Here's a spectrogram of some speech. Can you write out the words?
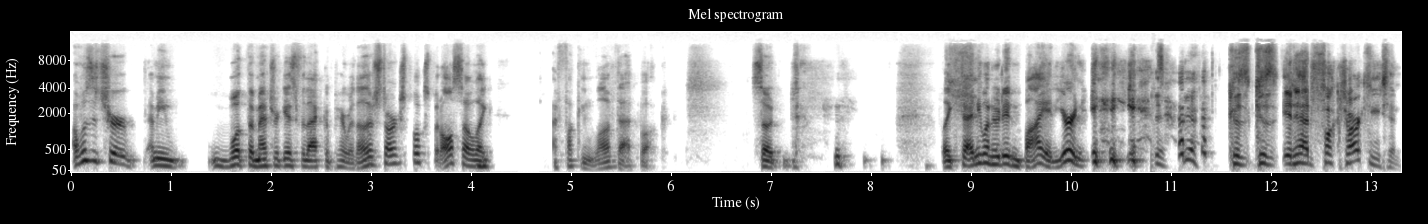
I wasn't sure. I mean, what the metric is for that compared with other Starks books, but also like I fucking love that book. So, like to anyone who didn't buy it, you're an idiot. yeah, because because it had fuck Tarkington,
